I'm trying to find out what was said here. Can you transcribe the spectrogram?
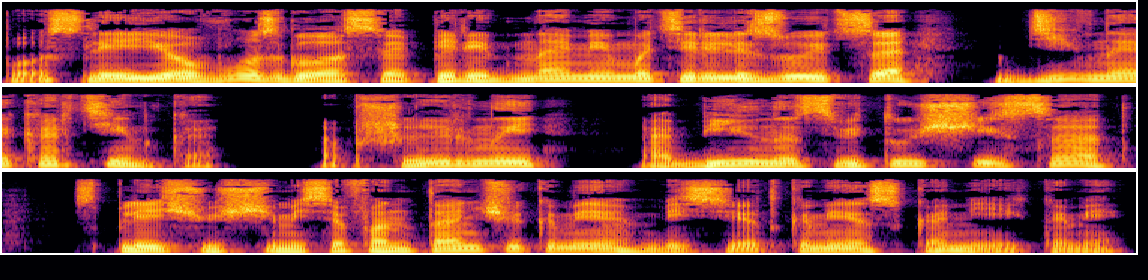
После ее возгласа перед нами материализуется дивная картинка. Обширный, обильно цветущий сад с плещущимися фонтанчиками, беседками, скамейками.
